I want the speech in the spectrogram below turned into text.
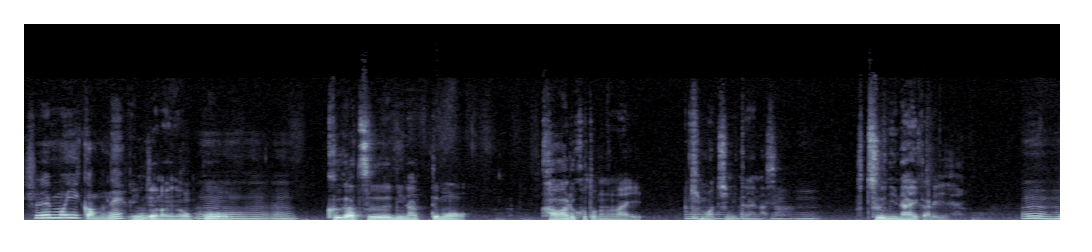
それもいいかもね。いいんじゃないの？こう、うんうんうん9月になっても変わることのない気持ちみたいなさ、普通にないからいいじゃん、うんうんう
